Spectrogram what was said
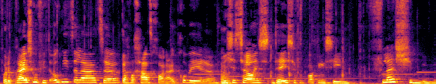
voor de prijs hoef je het ook niet te laten. Ik dacht, we gaan het gewoon uitproberen. Moet je trouwens deze verpakking zien? Flashing.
